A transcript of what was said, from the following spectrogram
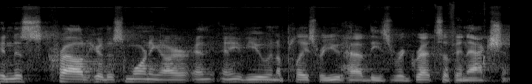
in this crowd here this morning, are any of you in a place where you have these regrets of inaction?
